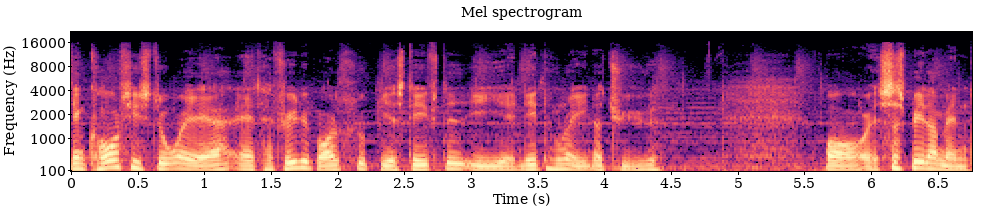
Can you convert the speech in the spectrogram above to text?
Den korte historie er, at Herfølge Boldklub bliver stiftet i øh, 1921. Og øh, så spiller man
